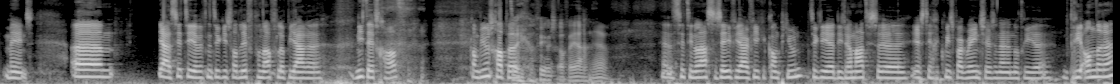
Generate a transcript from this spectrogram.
mee eens. Ehm, ja, City heeft natuurlijk iets wat Liverpool de afgelopen jaren niet heeft gehad. Kampioenschappen. Twee kampioenschappen, ja. Ja. Ja, City in de laatste zeven jaar vier keer kampioen. Natuurlijk die, eh, die dramatische eh, eerst tegen Queen's Park Rangers en daarna nog drie, eh, drie andere.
